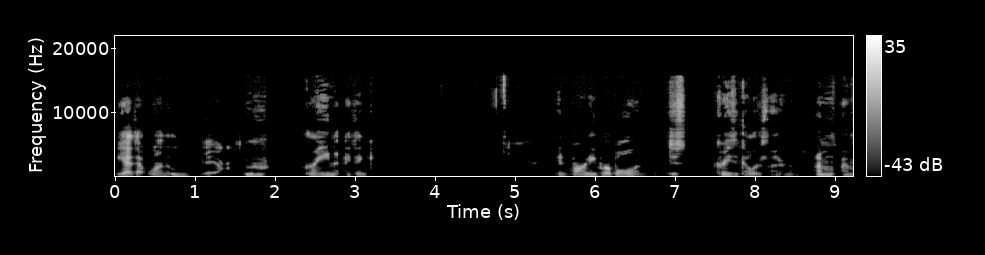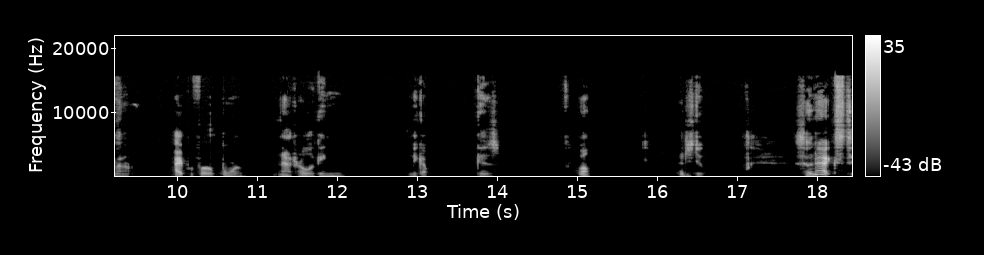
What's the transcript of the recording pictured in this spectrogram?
yeah, that one, ooh, yeah, ooh, green, I think. And Barney purple and just crazy colors. I don't know. I'm, I'm, I, prefer more natural looking makeup because, well, I just do. So next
